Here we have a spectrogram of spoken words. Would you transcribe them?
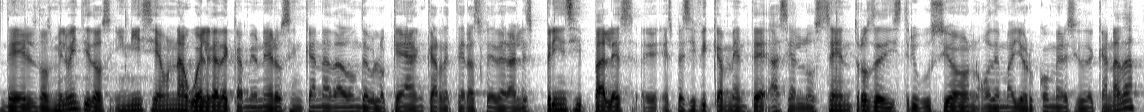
del 2022 inicia una huelga de camioneros en Canadá donde bloquean carreteras federales principales eh, específicamente hacia los centros de distribución o de mayor comercio de Canadá.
